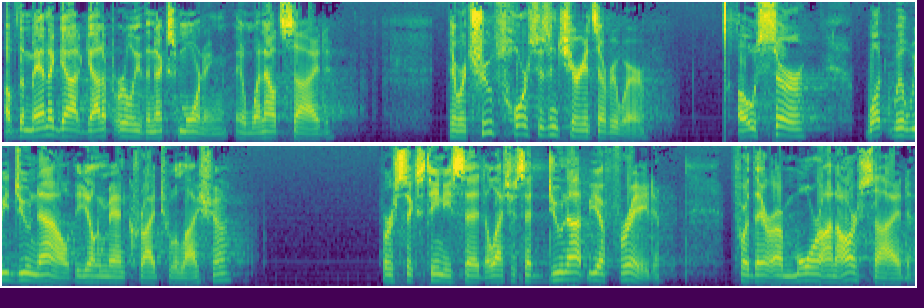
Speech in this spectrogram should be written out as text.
of the man of God got up early the next morning and went outside, there were troops, horses, and chariots everywhere. Oh, sir, what will we do now? The young man cried to Elisha. Verse 16, he said, Elisha said, do not be afraid, for there are more on our side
